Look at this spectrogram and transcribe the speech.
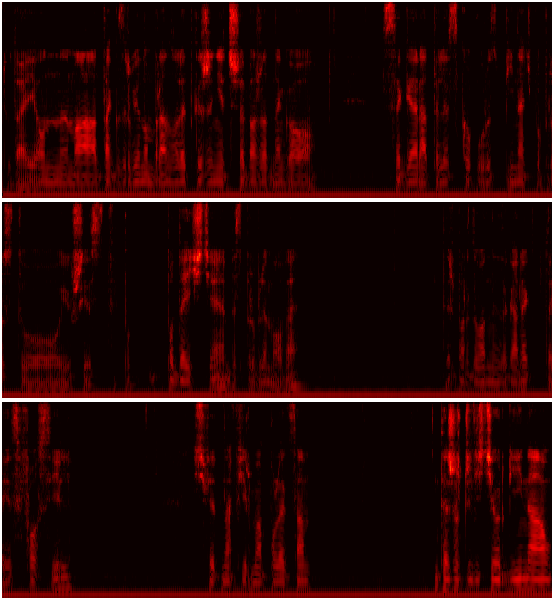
Tutaj on ma tak zrobioną bransoletkę, że nie trzeba żadnego segera, teleskopu rozpinać, po prostu już jest po- podejście bezproblemowe. Też bardzo ładny zegarek. Tutaj jest Fossil. Świetna firma, polecam. Też oczywiście oryginał.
